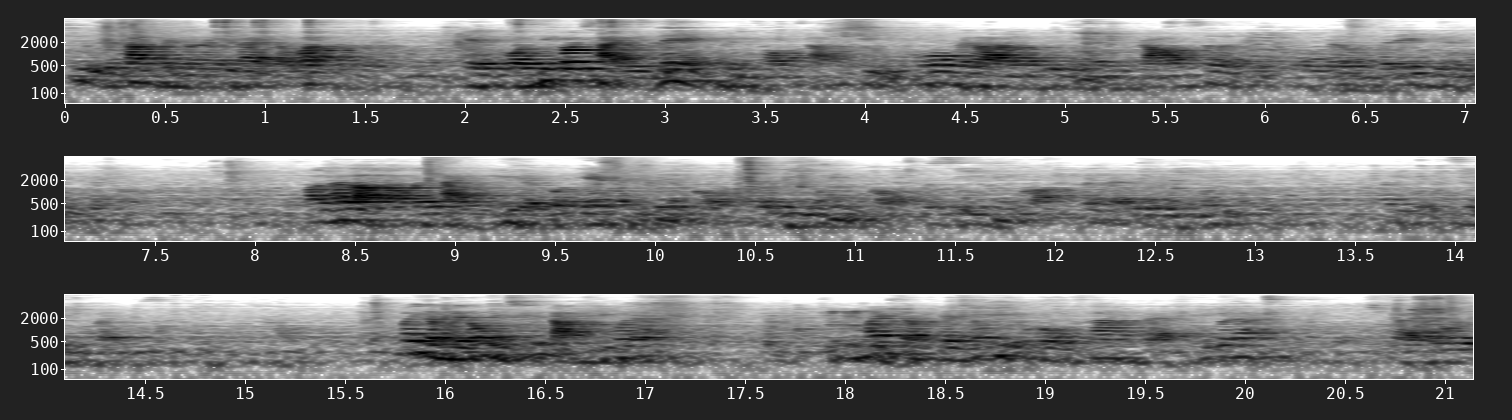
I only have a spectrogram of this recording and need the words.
ชื่อจะตั้งเป็นอะไรก็ได้แต่ว่า เหตุผลที่เขาใส่เลขหนึ่งสองสามสี่เพราะเวลาเราดูในเบราว์เซอร์ในโฟลเดอร์มันจะได้เรียนเพราะถ้าเราเอาไปใส่ที่เดี๋ยวตัว S มันขึ้นก่อนตัว D ขึ้นก่อนตัว C ขึ้นก่อนก็จะดูนี้ไม่ถึง C ไปไม่จำเป็นต้องเป็นชื่อตามนี้ก็ได้ ไม่จำเป็นต้องมีโครงสร้างแบบนี้ก็ได้ แต่โดย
